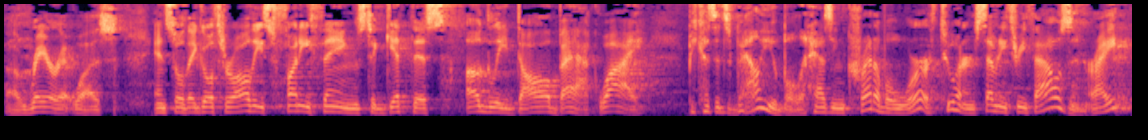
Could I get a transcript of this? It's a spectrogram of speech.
uh, rare it was. And so they go through all these funny things to get this ugly doll back. Why? Because it's valuable. It has incredible worth. 273,000, right?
